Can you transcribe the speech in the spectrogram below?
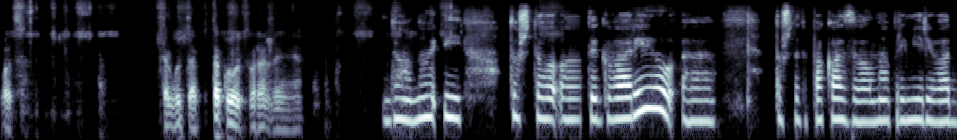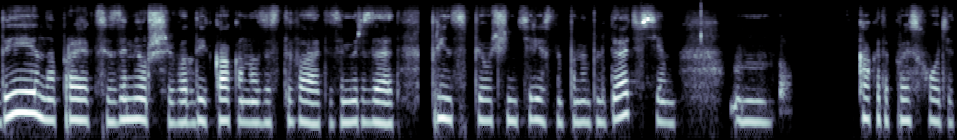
Вот. Как бы так, такое вот выражение. Да, ну и то, что э, ты говорил, э, то, что ты показывал на примере воды, на проекции замерзшей воды, как она застывает и замерзает. В принципе, очень интересно понаблюдать всем, как это происходит.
